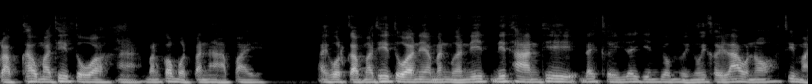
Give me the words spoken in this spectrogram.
กลับเข้ามาที่ตัวอ่ามันก็หมดปัญหาไป ไอ้หดกลับมาที่ตัวเนี่ยมันเหมือนนิทานที่ได้เคยได้ยินโยมหนุ่ยนุ้ยเคยเล่าเนาะที่หมา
